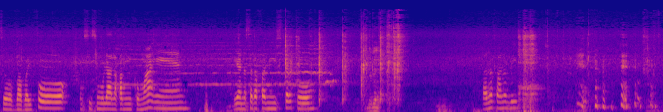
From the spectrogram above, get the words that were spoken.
So, bye-bye po. Magsisimula na kaming kumain. Yan, nasarapan ni mister ko. Gabi. Paano, paano, babe?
